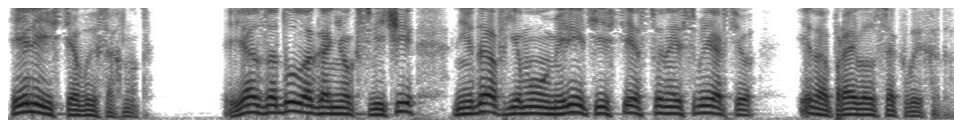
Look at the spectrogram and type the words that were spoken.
и листья высохнут». Я задул огонек свечи, не дав ему умереть естественной смертью, и направился к выходу.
